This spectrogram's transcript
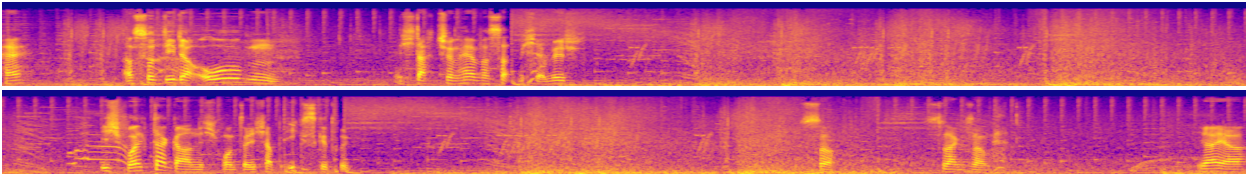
Hä? Achso, die da oben. Ich dachte schon, hä, was hat mich erwischt? Ich wollte da gar nicht runter. Ich habe X gedrückt. So. Ist langsam. Ja, ja.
